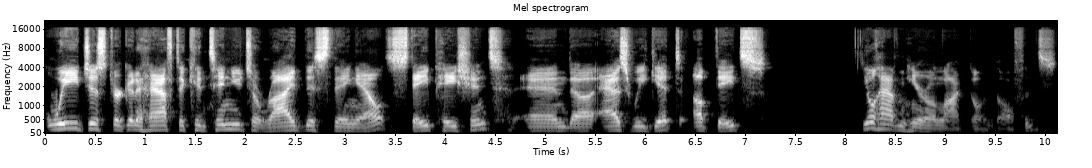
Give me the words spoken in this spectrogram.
we just are going to have to continue to ride this thing out, stay patient, and uh, as we get updates, you'll have them here on Locked On Dolphins.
